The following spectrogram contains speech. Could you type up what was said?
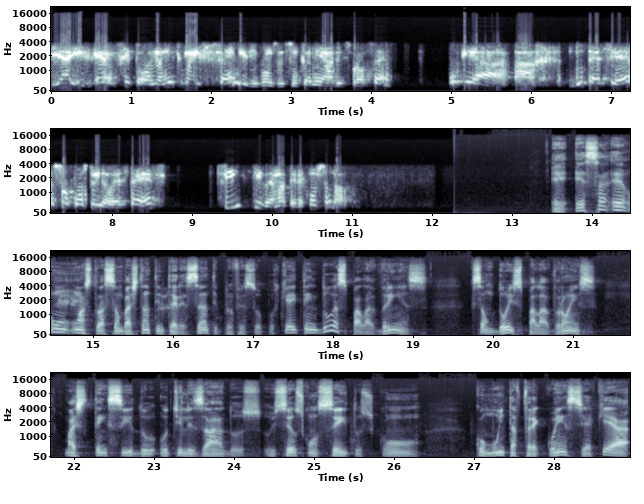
E aí é, se torna muito mais sério, vamos dizer assim, caminhado esse processo, porque a, a, do TSE só posso ir ao STF se tiver matéria constitucional. É, essa é um, uma situação bastante interessante, professor, porque aí tem duas palavrinhas, que são dois palavrões, mas têm sido utilizados os seus conceitos com, com muita frequência, que é a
